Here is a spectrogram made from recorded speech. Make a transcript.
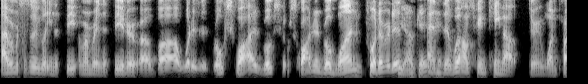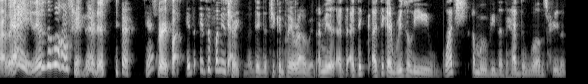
I remember specifically in the, the I remember in the theater of uh what is it Rogue Squad Rogue Squadron Rogue One whatever it is Yeah, okay. and okay. the Wilhelm scream came out during one part like hey there's the Wilhelm scream there it is yeah. it's very fun It's it's a funny Yeah. trick that, that you can play around with. I mean, I, I think I think I recently watched a movie that had the Wilhelm scream that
